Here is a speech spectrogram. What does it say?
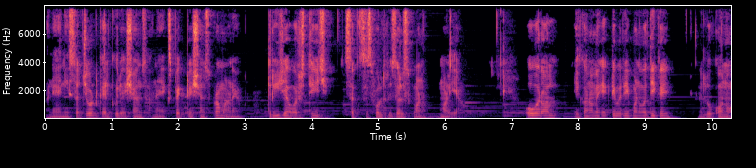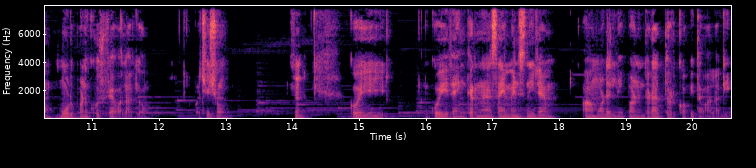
અને એની સચોટ કેલ્ક્યુલેશન્સ અને એક્સપેક્ટેશન્સ પ્રમાણે ત્રીજા વર્ષથી જ સક્સેસફુલ રિઝલ્ટ્સ પણ મળ્યા. ઓવરઓલ ઇકોનોમિક એક્ટિવિટી પણ વધી ગઈ અને લોકોનો મૂડ પણ ખુશ રહેવા લાગ્યો. પછી શું? કોઈ કોઈ રેન્કરના અસાઇનમેન્ટ્સની જેમ આ મોડેલની પણ ધડાધડ કોપી થવા લાગી.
